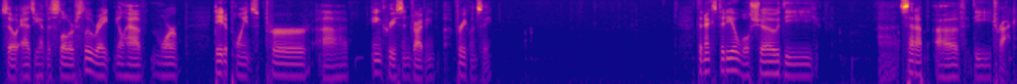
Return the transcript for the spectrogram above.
So as you have a slower slew rate, you'll have more data points per uh, increase in driving frequency. The next video will show the uh, setup of the track.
